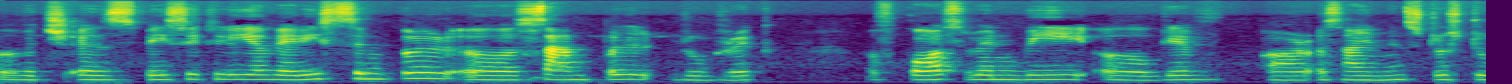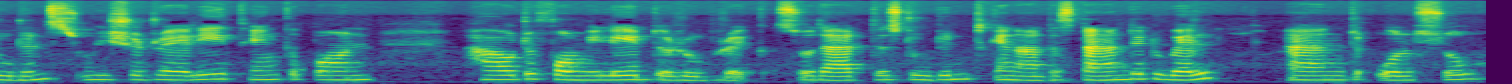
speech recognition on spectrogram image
uh, which is basically a very simple uh, sample rubric. Of course when we uh, give our assignments to students we should really think upon how to formulate the rubric so that the student can understand it well and also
